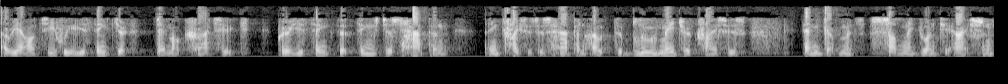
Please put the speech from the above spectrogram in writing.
a reality where you think you're democratic, where you think that things just happen and crises happen out the blue, major crises, and governments suddenly go into action.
